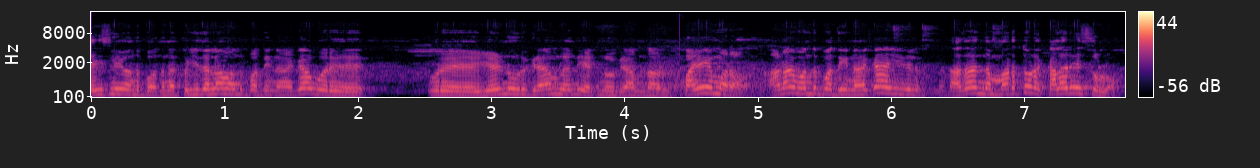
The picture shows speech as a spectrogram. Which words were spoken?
சைஸ்லேயும் வந்து பார்த்தீங்கன்னா இப்போ இதெல்லாம் வந்து பார்த்தீங்கன்னாக்கா ஒரு ஒரு எழுநூறு கிராம்லேருந்து எட்நூறு கிராம் தான் இருக்கும். பழைய மரம். ஆனால் வந்து பார்த்தீங்கன்னாக்கா இதில் அதான் இந்த மரத்தோட கலரே சொல்லும்.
